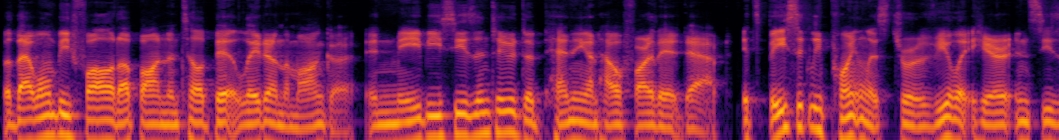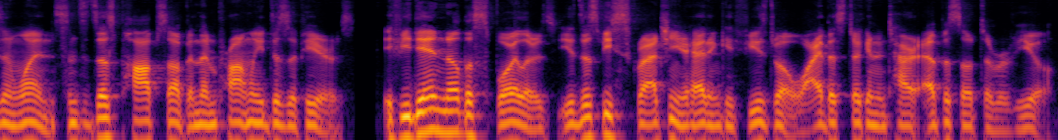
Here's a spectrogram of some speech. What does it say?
but that won't be followed up on until a bit later in the manga, and maybe season 2, depending on how far they adapt. It's basically pointless to reveal it here in season 1, since it just pops up and then promptly disappears. If you didn't know the spoilers, you'd just be scratching your head and confused about why this took an entire episode to reveal.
